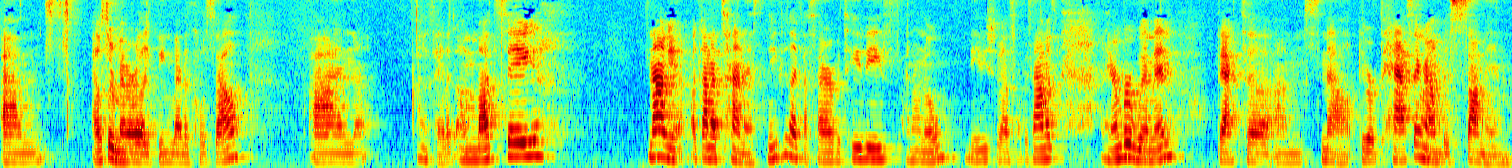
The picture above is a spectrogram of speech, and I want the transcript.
Um, I also remember like being by the Kosel on okay like on Matzeh Nami, like on a taanis, maybe like a Sarah Sarabatavis, I don't know, maybe she was Sarabatamas. I remember women, back to um, smell, they were passing around bisamim.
